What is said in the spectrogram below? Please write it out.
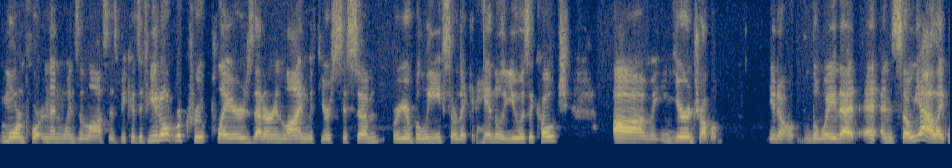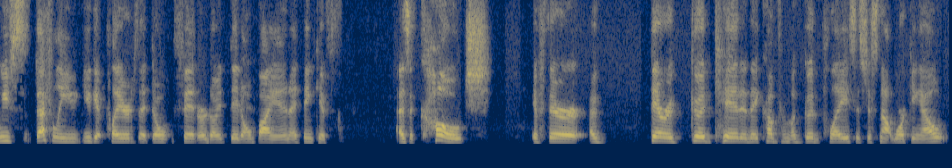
more important than wins and losses because if you don't recruit players that are in line with your system or your beliefs or that can handle you as a coach, um, you're in trouble you know the way that and so yeah like we've definitely you, you get players that don't fit or don't they don't buy in. I think if as a coach if they're a they're a good kid and they come from a good place it's just not working out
